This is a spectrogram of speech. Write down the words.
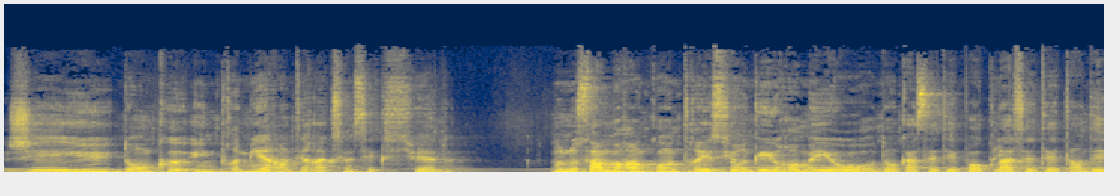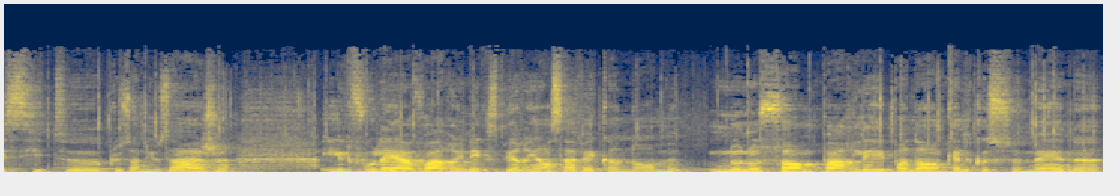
J'ai eu donc une première interaction sexuelle. Nous nous sommes rencontrés sur Gay Romeo, donc à cette époque-là c'était un des sites euh, plus en usage. Il voulait avoir une expérience avec un homme. Nous nous sommes parlé pendant quelques semaines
